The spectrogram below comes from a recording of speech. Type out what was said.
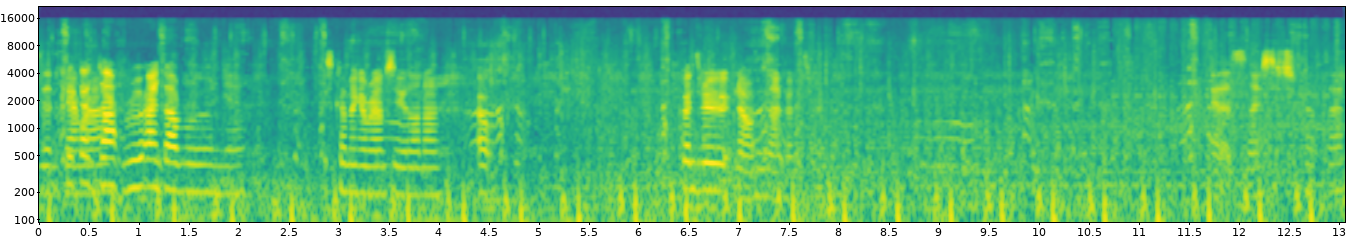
He's in I think I got ru I got ruined, yeah. He's coming around to you, Lana. Oh. Going through. No, he's not going through. Yeah, that's nice that you got that.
